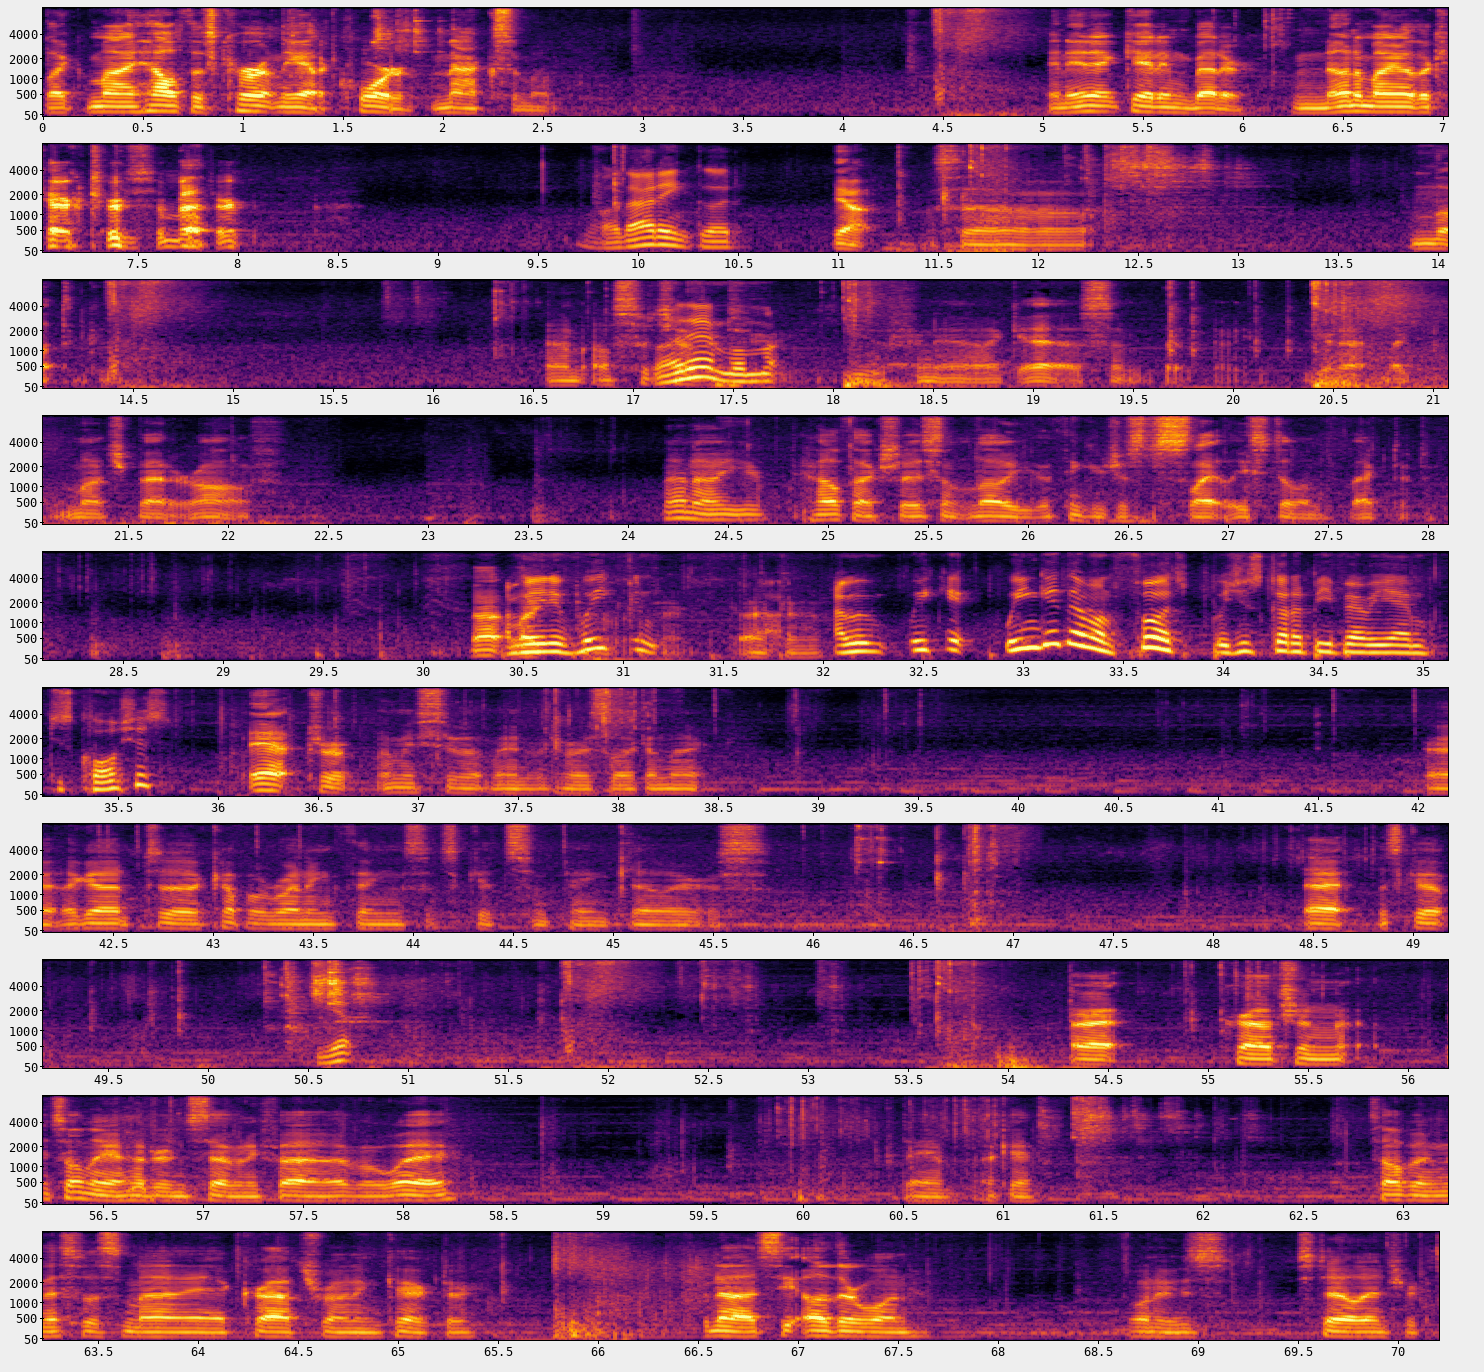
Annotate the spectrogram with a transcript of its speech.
Like my health is currently at a quarter maximum, and it ain't getting better. None of my other characters are better. Well, that ain't good. Yeah, so not good. Um, I'll switch Well over to you for now, I guess. But you're not like much better off. No, no, your health actually isn't low. I think you're just slightly still infected. Not I like mean, if we can, Okay. I mean, we can we can get them on foot, but we just gotta be very um just cautious. Yeah, true. Let me see what my inventory's like on that. Alright, I got uh, a couple running things. Let's get some painkillers. Alright, let's go. Yep. Alright, crouching. It's only 175 away. Damn, okay. I was hoping this was my uh, crouch running character. But no, it's the other one. The one who's still injured.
